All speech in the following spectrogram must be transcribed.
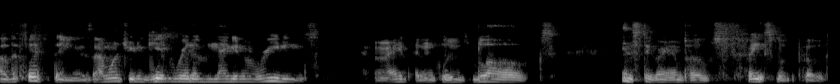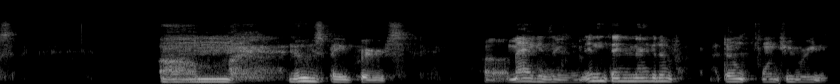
Uh, the fifth thing is, I want you to get rid of negative readings. All right. That includes blogs, Instagram posts, Facebook posts, um, newspapers, uh, magazines, anything negative. I don't want you reading.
